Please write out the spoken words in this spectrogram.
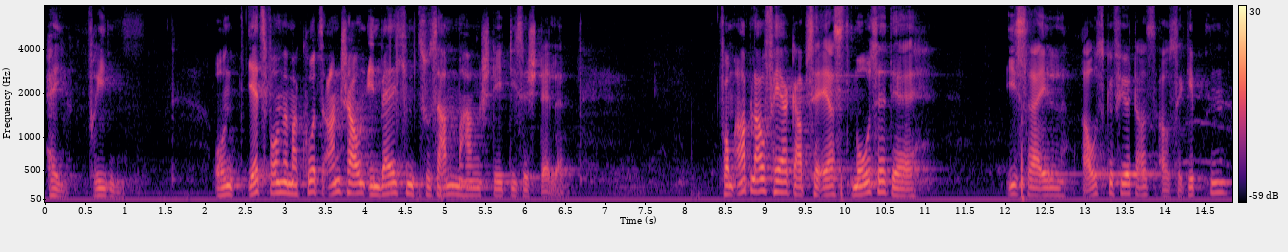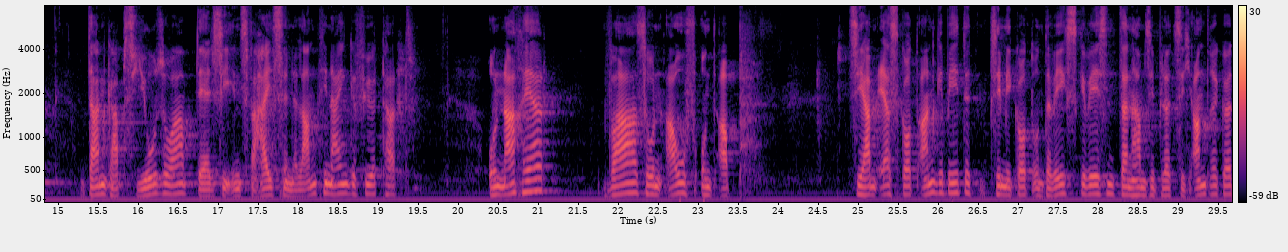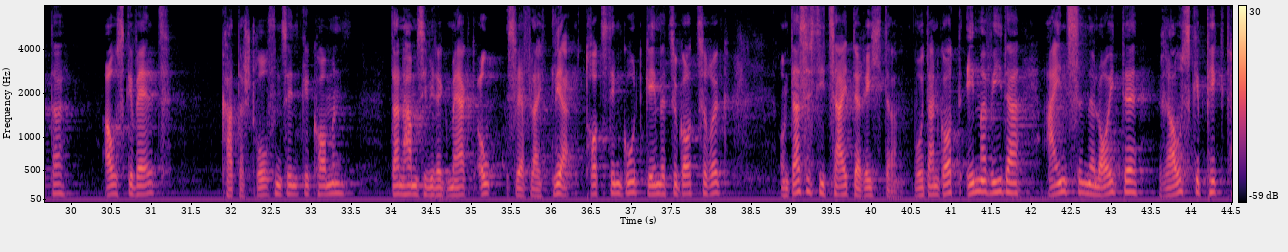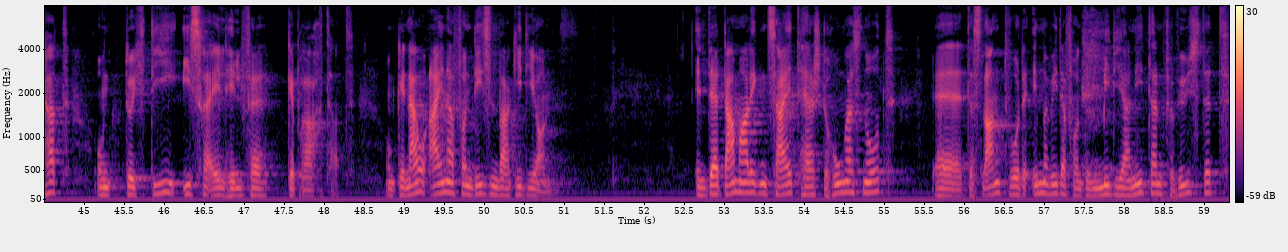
hey, Frieden. Und jetzt wollen wir mal kurz anschauen, in welchem Zusammenhang steht diese Stelle. Vom Ablauf her gab es ja erst Mose, der Israel rausgeführt hat aus Ägypten. Dann gab es Josua, der sie ins verheißene Land hineingeführt hat. Und nachher war so ein Auf und Ab. Sie haben erst Gott angebetet, sind mit Gott unterwegs gewesen, dann haben sie plötzlich andere Götter ausgewählt Katastrophen sind gekommen. Dann haben sie wieder gemerkt, oh, es wäre vielleicht ja, trotzdem gut, gehen wir zu Gott zurück. Und das ist die Zeit der Richter, wo dann Gott immer wieder einzelne Leute rausgepickt hat und durch die Israel Hilfe gebracht hat. Und genau einer von diesen war Gideon. In der damaligen Zeit herrschte Hungersnot. Äh, das Land wurde immer wieder von den Midianitern verwüstet.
